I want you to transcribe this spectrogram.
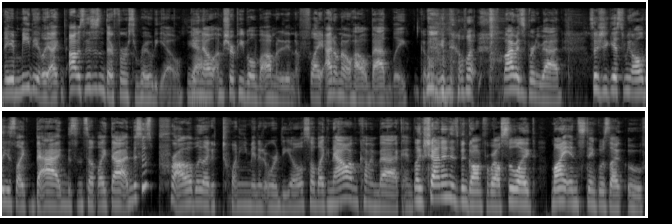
they immediately, like, obviously, this isn't their first rodeo. Yeah. You know, I'm sure people vomited in a flight. I don't know how badly, you know, but mine was pretty bad. So she gives me all these like bags and stuff like that. And this is probably like a 20 minute ordeal. So, like, now I'm coming back and like Shannon has been gone for a while, so like my instinct was like, oof,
